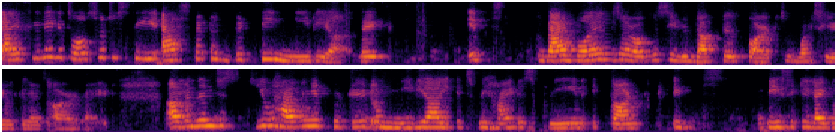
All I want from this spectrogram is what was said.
I feel like it's also just the aspect of it being media. Like, it's bad boys are obviously reductive parts of what serial killers are, right? um, and then just you having it portrayed on media it's behind a screen it can't it's basically like a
